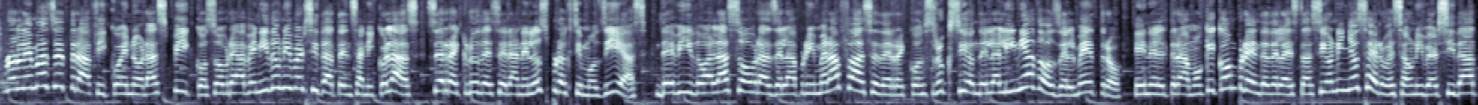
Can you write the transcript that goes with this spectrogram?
problemas de tráfico en horas pico sobre Avenida Universidad en San Nicolás se recrudecerán en los próximos días, debido a las obras de la primera fase de reconstrucción de la línea 2 del metro, en el tramo que comprende de la estación Niño Héroes a Universidad.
